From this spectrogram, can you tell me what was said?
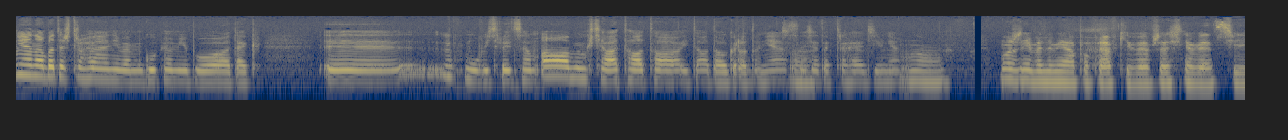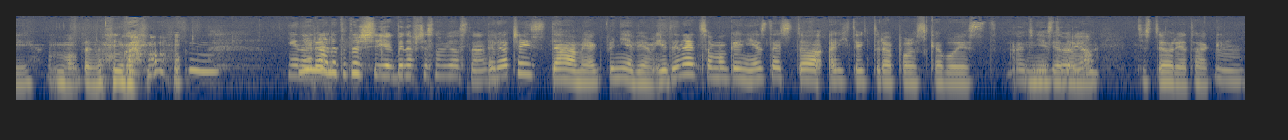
Nie, no bo też trochę, nie wiem, głupio mi było tak yy, mówić rodzicom, o, bym chciała to, to i to do ogrodu, nie? W sensie tak trochę dziwnie. No. Może nie będę miała poprawki we wrześniu, więc ci będę mogła pomóc. Nie no, Nie, no, ale to też jakby na wczesną wiosnę. raczej zdam, jakby nie wiem. Jedyne co mogę nie zdać to architektura polska, bo jest A to nie, nie jest wiadomo. teoria? To jest teoria, tak. Mm.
